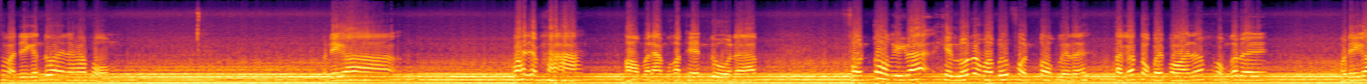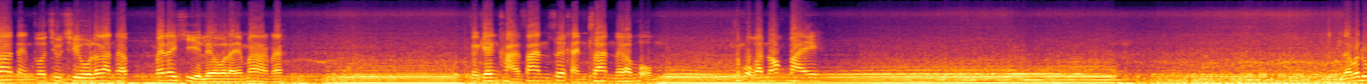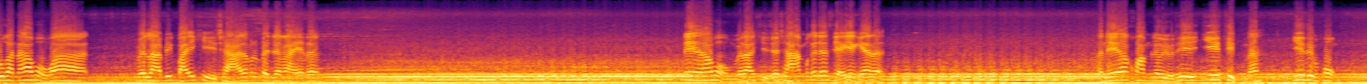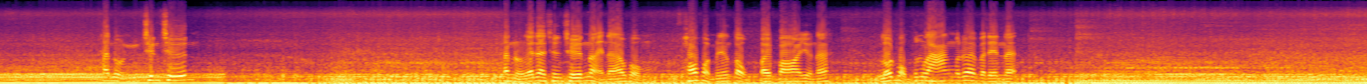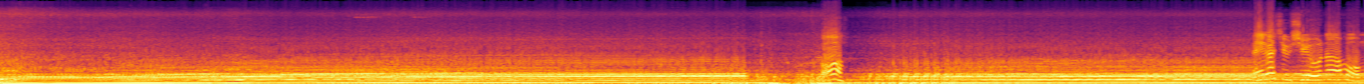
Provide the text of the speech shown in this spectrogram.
สวัสดีกันด้วยนะครับผม วันนี้ก็ว่าจะพาออกมาทำคอนเทนต์ดูนะครับ ฝนตกอีกแล้วเข็นรถออกมาปุ๊บฝนตกเลยนะ แต่ก็ตกไปปล่อยนะผมก็เลย วันนี้ก็แต่งตัวชิวๆแล้วกันครับ ไม่ได้ขี่เร็วอะไรมากนะกางเกงขาสั้นเสื้อแขนสั้นนะครับ ผมสมวกกันน็อกใบเดี๋ยวมาดูกันนะครับผมว่า เวลาบิ๊กไบค์ขี่ช้าแล้วมันเป็นยังไงนะนี่นะครับผม เวลาขี่ช้าๆมันก็จะเสียงอย่างเงี้ยแหละอันนี้ก็ความเร็วอยู่ที่ยี่สิบนะยี่สิบหกถนนชื้นๆ ถนนก็จะชื้นๆ หน่อยนะครับผม เพราะฝนมันยังตกปล่อยๆอยู่นะ รถผมเพิ่งล้างมาด้วยประเด็นนะโอ้อันนี้ก็ ชิวๆนะครับผม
